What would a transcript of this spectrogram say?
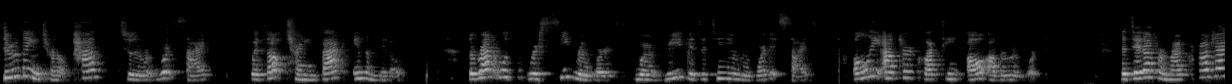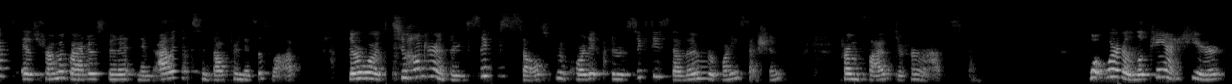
through the internal path to the reward site without turning back in the middle. The rat would receive rewards when revisiting a rewarded site only after collecting all other rewards. The data for my project is from a graduate student named Alex in Dr. Nitz's lab. There were 236 cells recorded through 67 recording sessions from five different rats. What we're looking at here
